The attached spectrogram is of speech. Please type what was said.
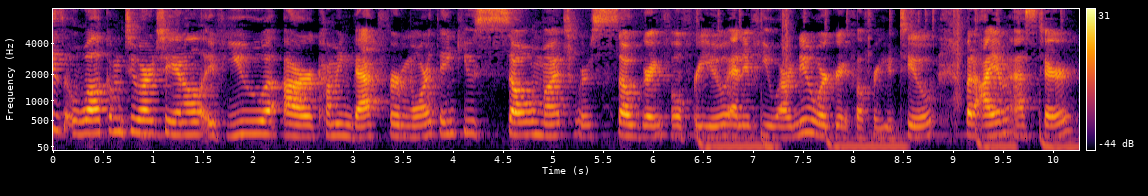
ladies, welcome to our channel. If you are coming back for more, thank you so much. We're so grateful for you. And if you are new, we're grateful for you too. But I am Esther.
